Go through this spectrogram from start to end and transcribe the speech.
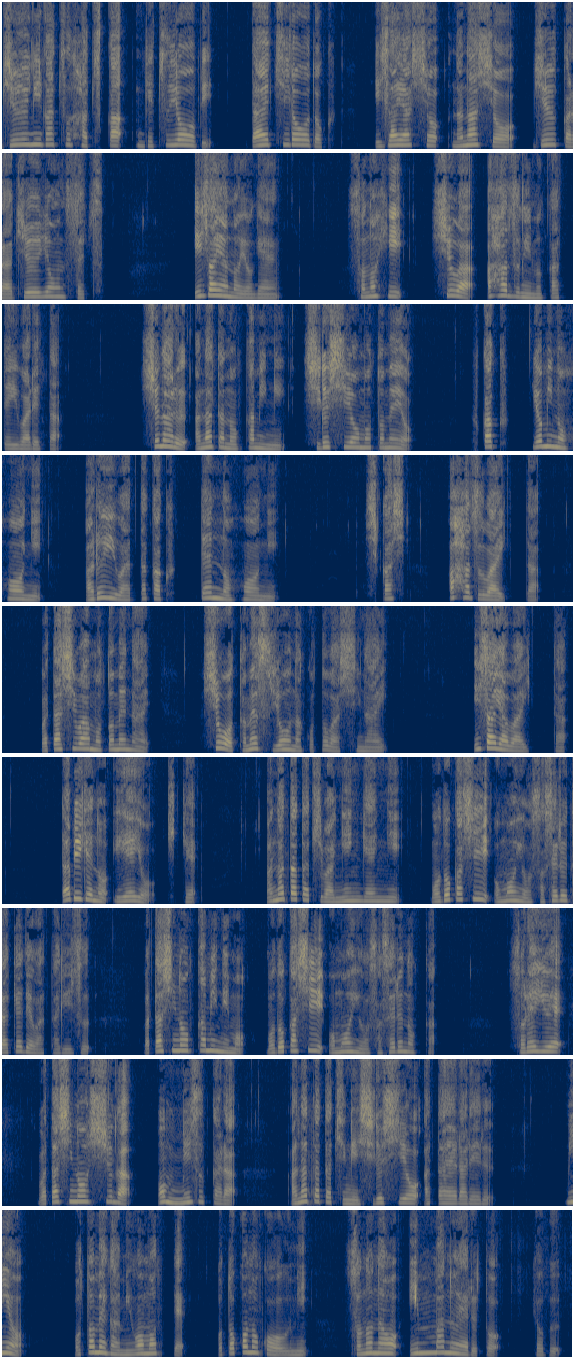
12月20日月曜日第一朗読イザヤ書7章10から14節。イザヤの予言その日主はアハズに向かって言われた。主なるあなたの神に印を求めよ。深く黄泉の方にあるいは高く天の方に。しかしアハズは言っ。私は求めない。主を試すようなことはしない。イザヤは言った。ダビゲの家よ聞け。あなたたちは人間にもどかしい思いをさせるだけでは足りず、私の神にももどかしい思いをさせるのか。それゆえ、私の主が御自らあなたたちに印を与えられる。見よ、乙女が身ごもって男の子を産み、その名をインマヌエルと呼ぶ。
